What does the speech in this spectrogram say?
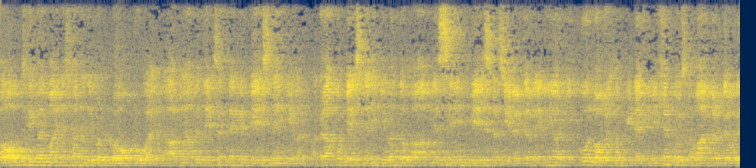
log three by minus one is equal to log two y आप यहाँ पे देख सकते हैं कि बेस नहीं गिवन अगर आपको बेस नहीं गिवन तो आपने सेम बेस कंसीडर कर लेनी और इक्वल लॉगरिथम की डेफिनेशन को इस्तेमाल करते हुए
